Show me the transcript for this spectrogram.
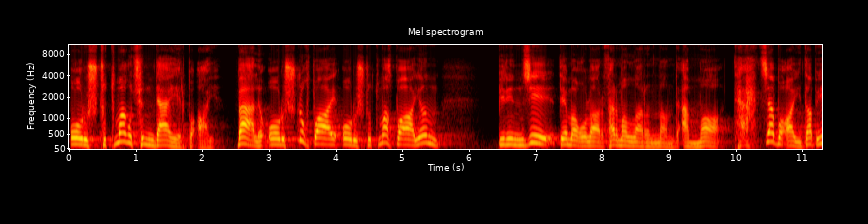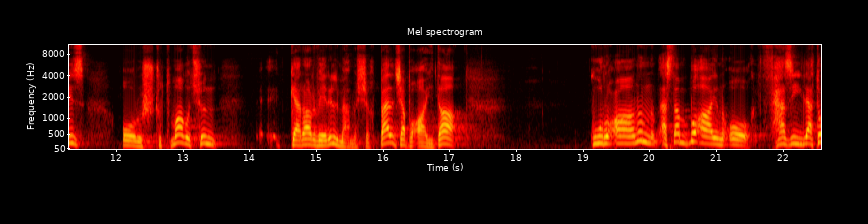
oruç tutmaq üçün deyir bu ay. Bəli, oruçluq bu ay, oruç tutmaq bu ayın birinci demək olar fərmanlarındandır. Amma təhcə bu ayda biz oruç tutmaq üçün qərar verilməmişik. Bəlkə bu ayda Qur'anın, əslən bu ayın o fəziləti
